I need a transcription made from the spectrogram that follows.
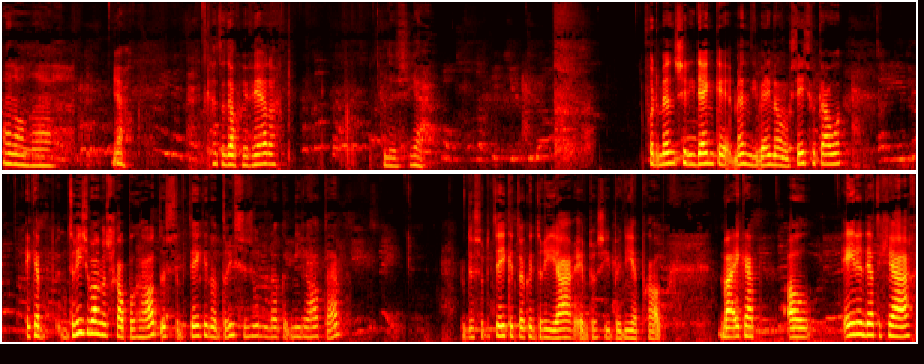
En dan, uh, ja, gaat de dag weer verder. Dus ja. Voor de mensen die denken, men, die ben nou nog steeds verkouden. Ik heb drie zwangerschappen gehad. Dus dat betekent dat drie seizoenen dat ik het niet gehad heb. Dus dat betekent dat ik het drie jaar in principe niet heb gehad. Maar ik heb al 31 jaar,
